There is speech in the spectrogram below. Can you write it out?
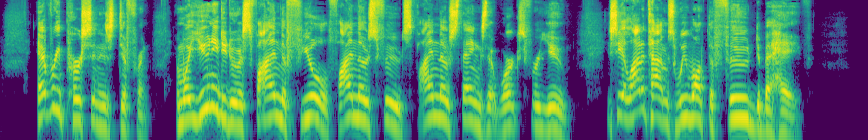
Every person is different. And what you need to do is find the fuel, find those foods, find those things that works for you. You see, a lot of times we want the food to behave.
